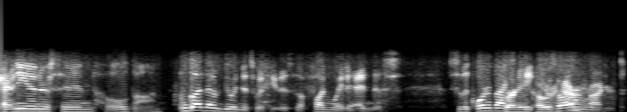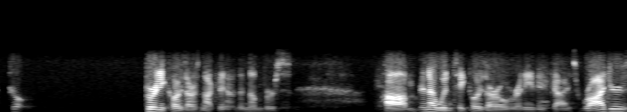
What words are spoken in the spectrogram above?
Kenny Anderson. Hold on. I'm glad that I'm doing this with you. This is a fun way to end this. So the quarterback Bernie taken are Kosar? Aaron Rodgers. Bernie Kosar is not going to have the numbers. Um, and I wouldn't take Kosar over any of these guys. Rodgers,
